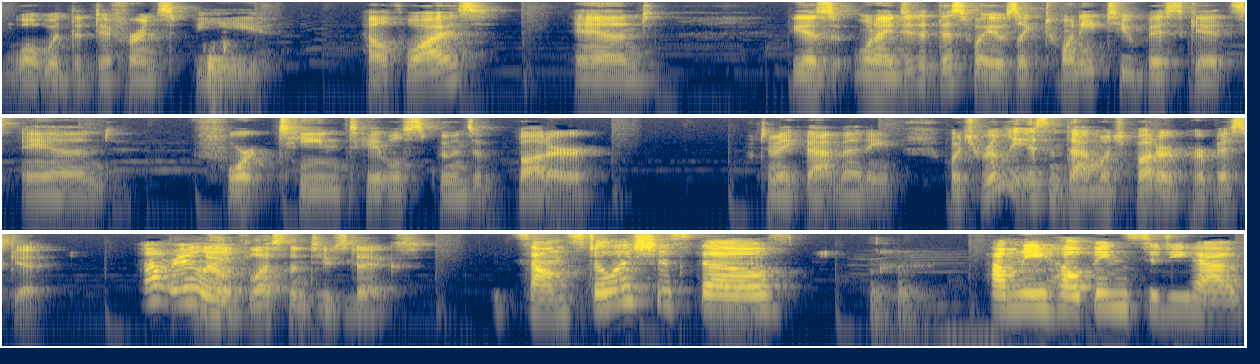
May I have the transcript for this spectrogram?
what would the difference be health wise? And because when I did it this way, it was like 22 biscuits and 14 tablespoons of butter to make that many, which really isn't that much butter per biscuit. Not really. No, it's less than two sticks. It sounds delicious though. How many helpings did you have?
